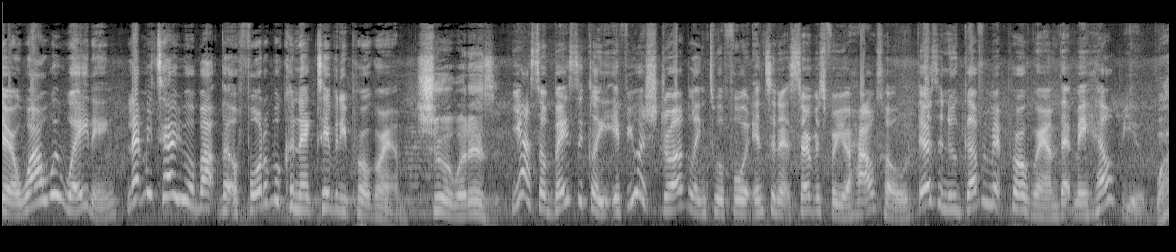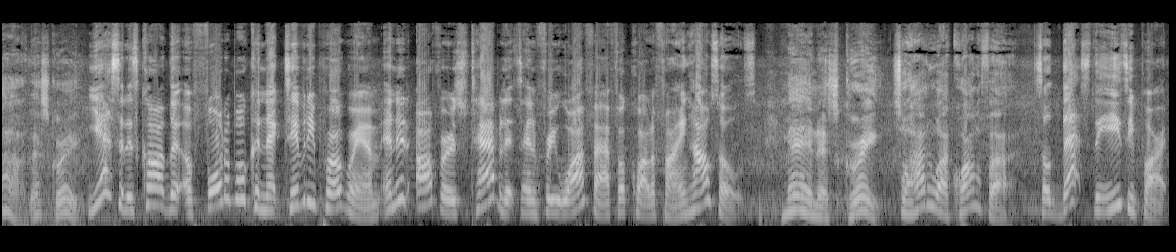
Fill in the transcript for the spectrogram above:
there, while we're waiting, let me tell you about the Affordable Connectivity Program. Sure, what is it? Yeah, so basically, if you are struggling to afford internet service for your household, there's a new government program that may help you. Wow, that's great. Yes, it is called the Affordable Connectivity Program, and it offers tablets and free Wi Fi for qualifying households. Man, that's great. So, how do I qualify? So that's the easy part.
